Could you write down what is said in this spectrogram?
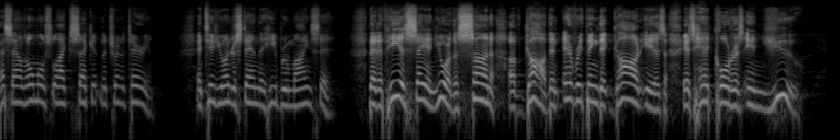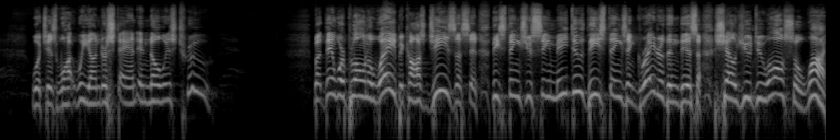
That sounds almost like second the Trinitarian until you understand the Hebrew mindset. That if he is saying you are the Son of God, then everything that God is is headquarters in you, which is what we understand and know is true. But then we're blown away because Jesus said, These things you see me do, these things and greater than this shall you do also. Why?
